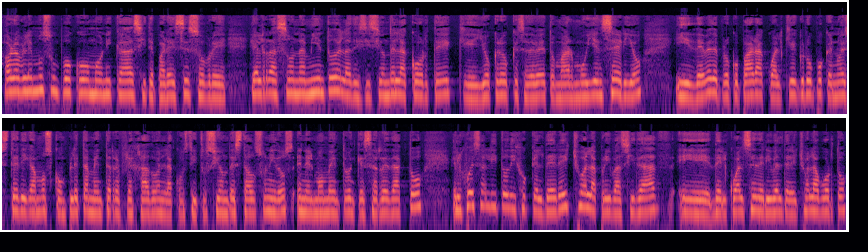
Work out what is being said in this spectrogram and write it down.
Ahora hablemos un poco, Mónica, si te parece, sobre el razonamiento de la decisión de la Corte, que yo creo que se debe tomar muy en serio y debe de preocupar a cualquier grupo que no esté, digamos, completamente reflejado en la Constitución de Estados Unidos en el momento en que se redactó. El juez Alito dijo que el derecho a la privacidad, eh, del cual se deriva el derecho al aborto,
